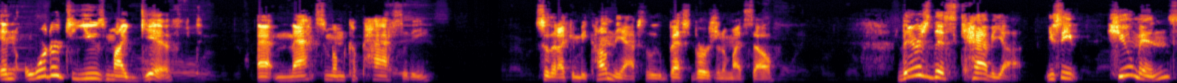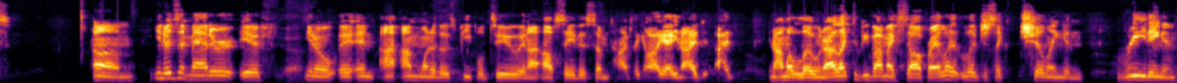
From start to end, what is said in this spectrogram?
in order to use my gift at maximum capacity so that I can become the absolute best version of myself, there's this caveat. You see, humans Um, you know, it doesn't matter if you know, and I, I'm one of those people too, and I, I'll say this sometimes, like, oh yeah, you know, I, I, you know, I'm a loner. I like to be by myself, right? I like, just like chilling and reading and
